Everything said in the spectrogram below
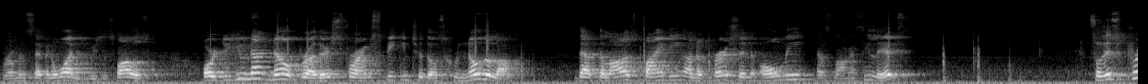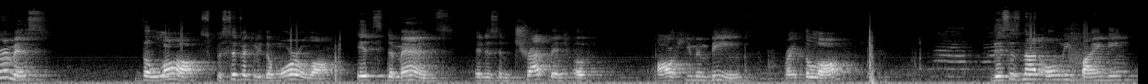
Romans 7 1 which is as follows Or do you not know, brothers, for I'm speaking to those who know the law, that the law is binding on a person only as long as he lives? So, this premise, the law, specifically the moral law, its demands and this entrapment of all human beings, right? The law, this is not only binding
